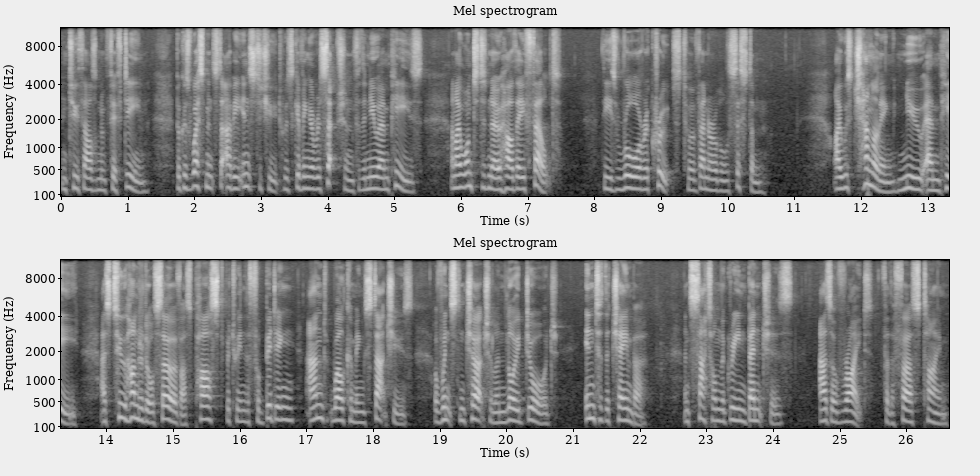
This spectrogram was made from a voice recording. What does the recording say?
in 2015 because Westminster Abbey Institute was giving a reception for the new MPs and I wanted to know how they felt, these raw recruits to a venerable system. I was channeling new MP as 200 or so of us passed between the forbidding and welcoming statues of Winston Churchill and Lloyd George into the chamber and sat on the green benches as of right for the first time.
